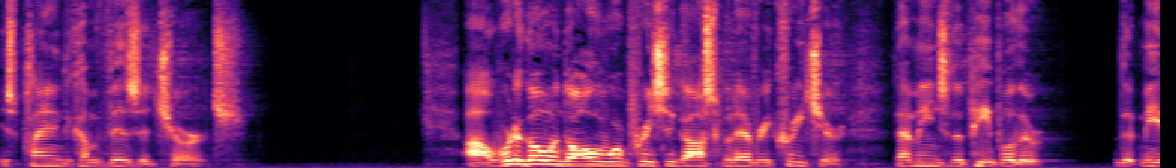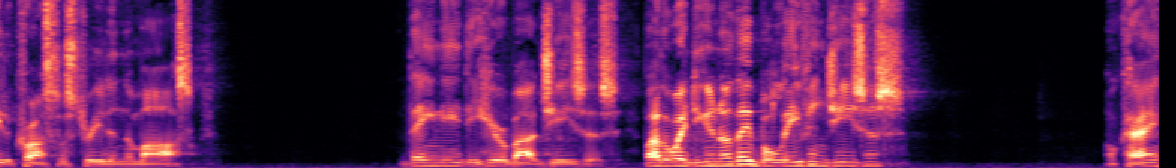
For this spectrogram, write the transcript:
is planning to come visit church. Uh, we're to go into all the world, preach the gospel to every creature. That means the people that, that meet across the street in the mosque. They need to hear about Jesus. By the way, do you know they believe in Jesus? Okay?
